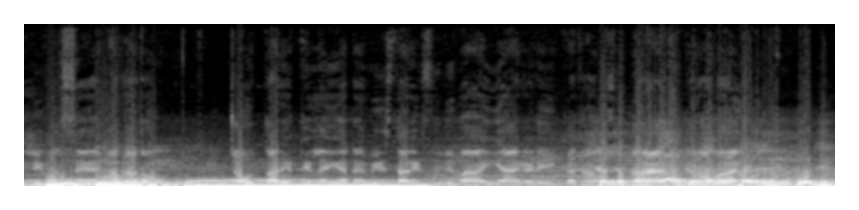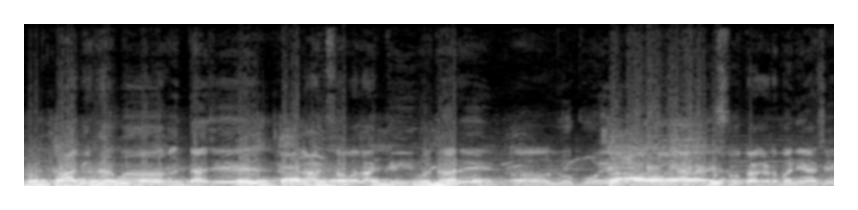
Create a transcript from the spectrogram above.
દિવસ છે કથાનો ચૌદ તારીખથી લઈ અને વીસ તારીખ સુધીમાં અહીંયા આગળ કથાનું સુંદર આયોજન કરવામાં આવ્યું આ કથામાં અંદાજે લાખ સવા લાખથી વધારે લોકોએ શ્રોતાગણ બન્યા છે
